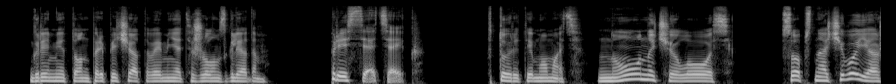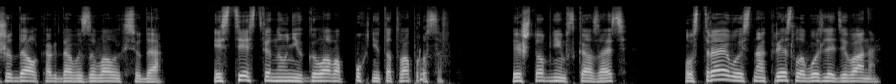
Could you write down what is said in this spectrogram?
— гремит он, припечатывая меня тяжелым взглядом. «Присядь, Айк», — вторит ему мать. «Ну, началось. Собственно, чего я ожидал, когда вызывал их сюда? Естественно, у них голова пухнет от вопросов. И что мне им сказать? Устраиваюсь на кресло возле дивана.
